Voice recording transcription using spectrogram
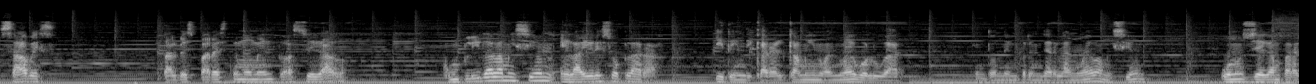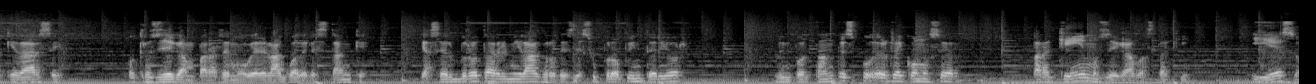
Sabes, tal vez para este momento has llegado. Cumplida la misión, el aire soplará y te indicará el camino al nuevo lugar en donde emprender la nueva misión. Unos llegan para quedarse, otros llegan para remover el agua del estanque y hacer brotar el milagro desde su propio interior. Lo importante es poder reconocer para qué hemos llegado hasta aquí. Y eso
